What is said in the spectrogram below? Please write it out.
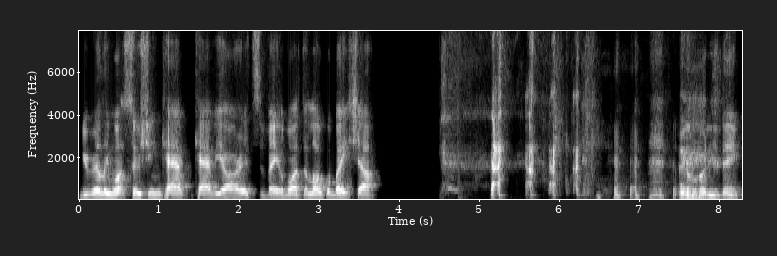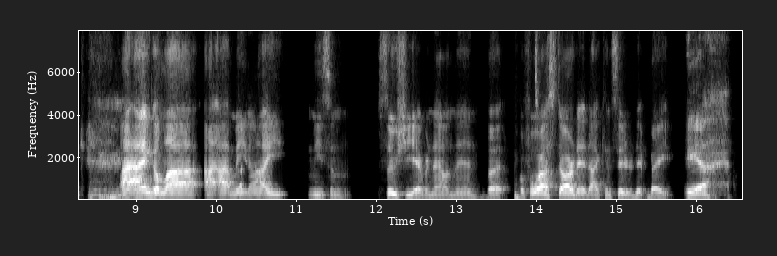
You really want sushi and cav- caviar? It's available at the local bait shop. what do you think? I, I ain't gonna lie. I, I mean, I eat me some sushi every now and then, but before I started, I considered it bait. Yeah.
